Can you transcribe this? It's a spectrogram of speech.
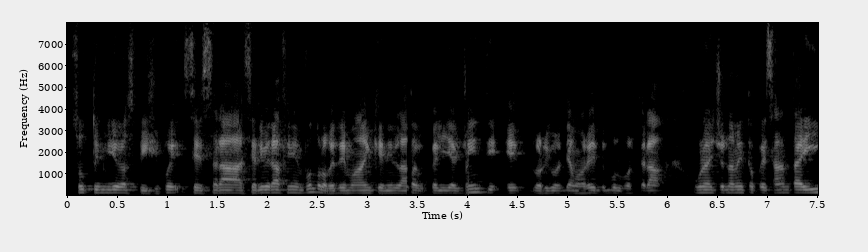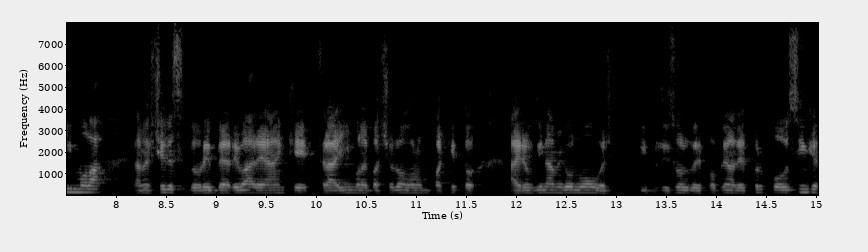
sotto i migliori auspici. Poi se sarà, si arriverà fino in fondo lo vedremo anche nella, per gli aggiornamenti e lo ricordiamo, Red Bull porterà un aggiornamento pesante a Imola, la Mercedes dovrebbe arrivare anche tra Imola e Barcellona con un pacchetto aerodinamico nuovo per risolvere il problema del proposing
